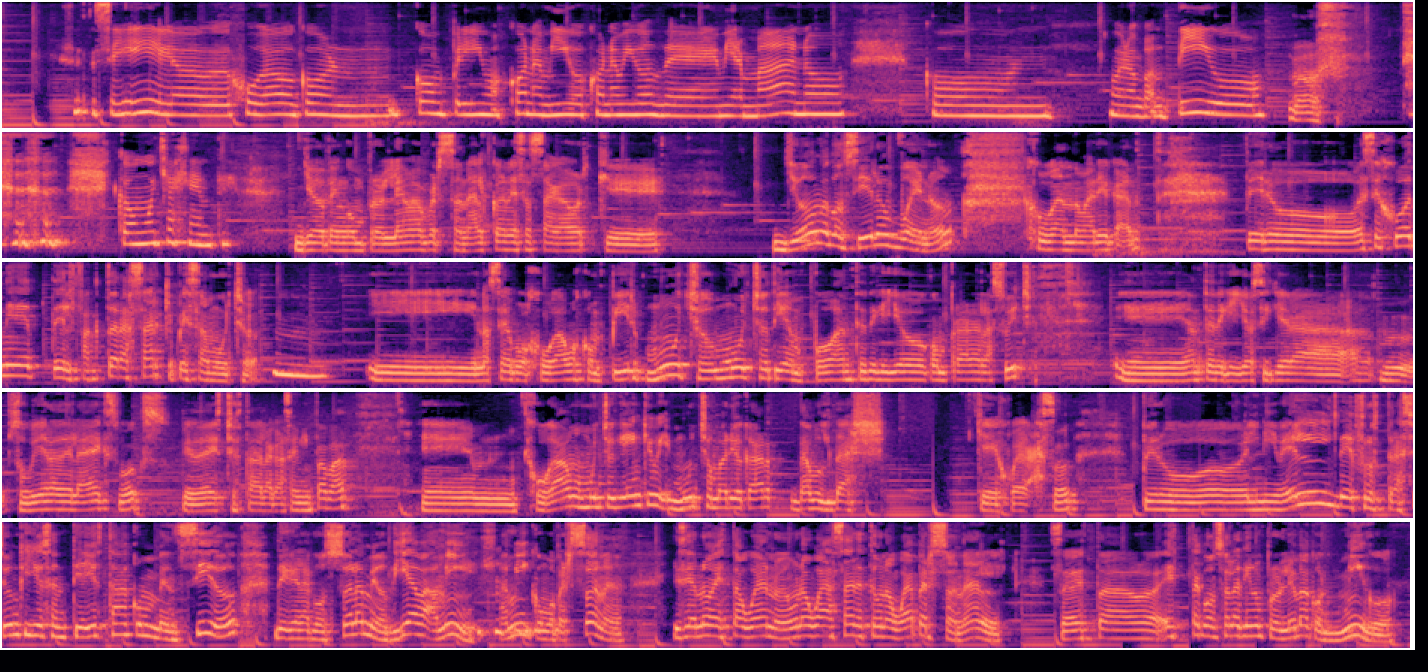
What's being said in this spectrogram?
Sí, lo he jugado con, con primos, con amigos, con amigos de mi hermano, con, bueno, contigo, con mucha gente. Yo tengo un problema personal con esa saga porque yo me considero bueno jugando Mario Kart, pero ese juego tiene el factor azar que pesa mucho. Mm. Y no sé, pues jugamos con Peer mucho, mucho tiempo antes de que yo comprara la Switch. eh, antes de que yo siquiera mm, subiera de la Xbox, que de hecho estaba en la casa de mi papá, eh, jugábamos mucho GameCube y mucho Mario Kart Double Dash, que juegazo. Pero el nivel de frustración que yo sentía, yo estaba convencido de que la consola me odiaba a mí, a mí como persona. Y decía, no, esta weá no es una weá azar, esta es una weá personal. O sea, esta, esta consola tiene un problema conmigo.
